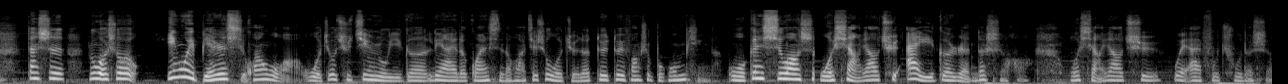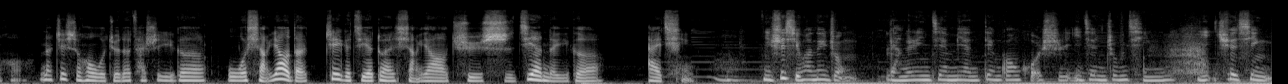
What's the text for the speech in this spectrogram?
但是如果说。因为别人喜欢我，我就去进入一个恋爱的关系的话，其实我觉得对对方是不公平的。我更希望是我想要去爱一个人的时候，我想要去为爱付出的时候，那这时候我觉得才是一个我想要的这个阶段想要去实践的一个爱情。嗯，你是喜欢那种两个人一见面电光火石、一见钟情、你确信，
